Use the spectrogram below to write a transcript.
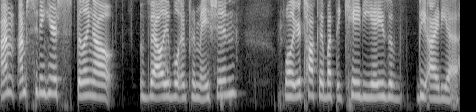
I'm, I'm sitting here spilling out valuable information while you're talking about the KDAs of the IDF.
